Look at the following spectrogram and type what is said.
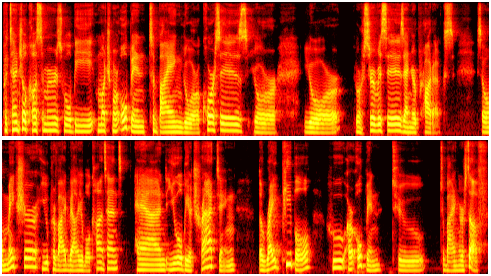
potential customers will be much more open to buying your courses, your your your services and your products. So make sure you provide valuable content and you will be attracting the right people who are open to to buying your stuff.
